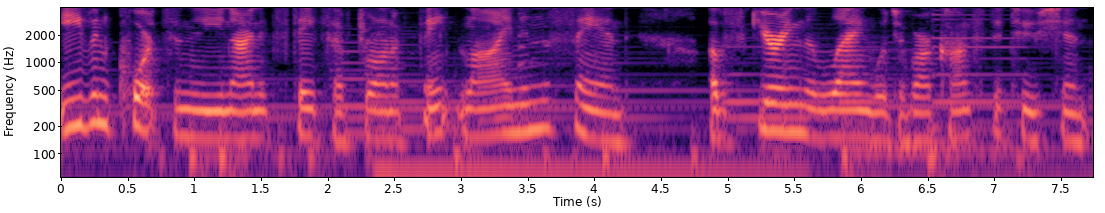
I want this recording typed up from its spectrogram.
Even courts in the United States have drawn a faint line in the sand obscuring the language of our Constitution.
